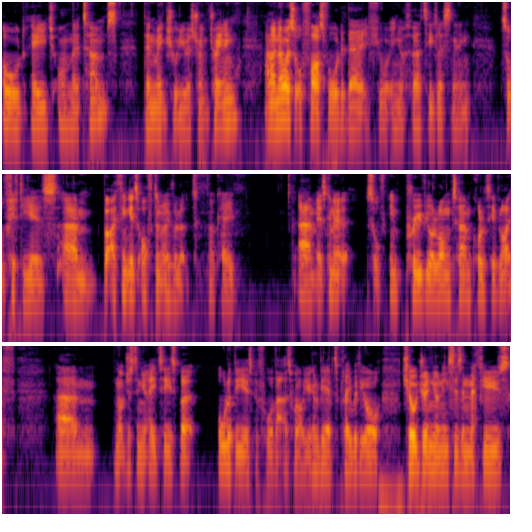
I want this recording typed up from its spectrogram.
old age on their terms, then make sure you are strength training. And I know I sort of fast forwarded there if you're in your 30s listening, sort of 50 years, um, but I think it's often overlooked. Okay, um, it's going to sort of improve your long term quality of life, um, not just in your 80s, but all of the years before that as well. You're going to be able to play with your children, your nieces and nephews.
